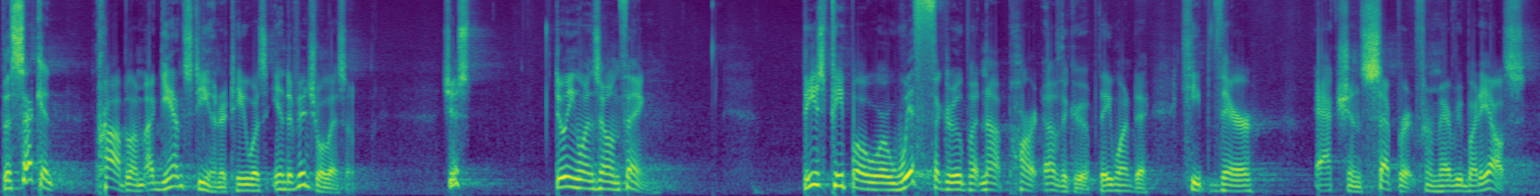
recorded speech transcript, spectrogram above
The second problem against unity was individualism, just doing one's own thing. These people were with the group, but not part of the group. They wanted to keep their actions separate from everybody else.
